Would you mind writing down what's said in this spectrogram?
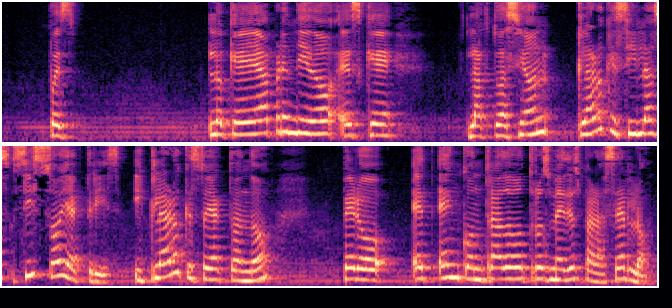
pues lo que he aprendido es que la actuación, claro que sí, las, sí soy actriz y claro que estoy actuando, pero he, encontrado otros medios para hacerlo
